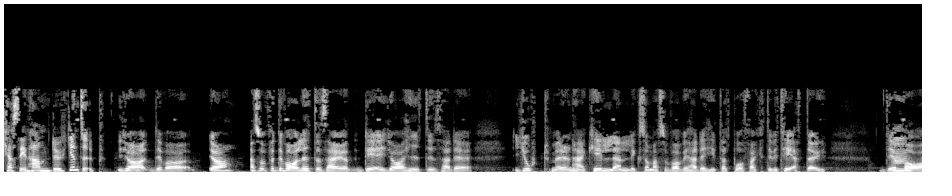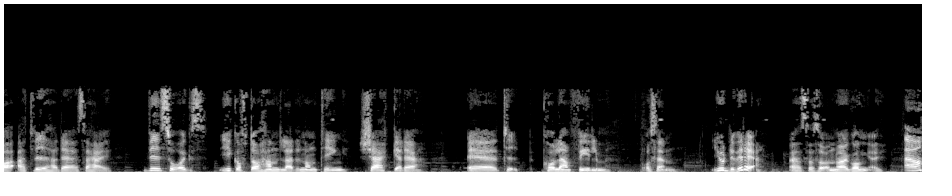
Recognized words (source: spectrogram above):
kasta in handduken typ. Ja, det var, ja, alltså för det var lite så här att det jag hittills hade gjort med den här killen, liksom, alltså vad vi hade hittat på för aktiviteter. Det var att vi hade så här, vi sågs, gick ofta och handlade någonting, käkade, eh, typ, kollade en film och sen gjorde vi det. Alltså så, några gånger. Ja.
